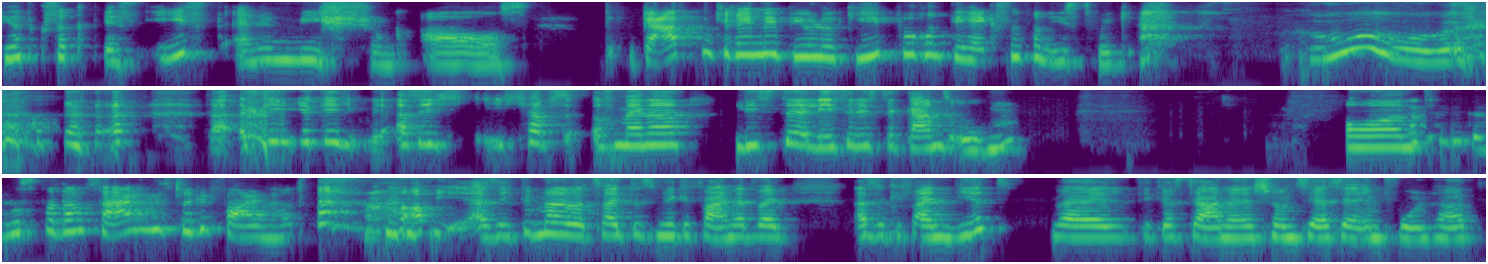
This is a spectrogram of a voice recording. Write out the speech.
die hat gesagt, es ist eine Mischung aus Gartenkrimi, Biologiebuch und die Hexen von Eastwick. Uh, es klingt wirklich, also ich, ich habe es auf meiner Liste, Leseliste ganz oben. Und da muss man dann sagen, wie es dir gefallen hat. also ich bin mal überzeugt, dass es mir gefallen hat, weil, also gefallen wird, weil die Christiane es schon sehr, sehr empfohlen hat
